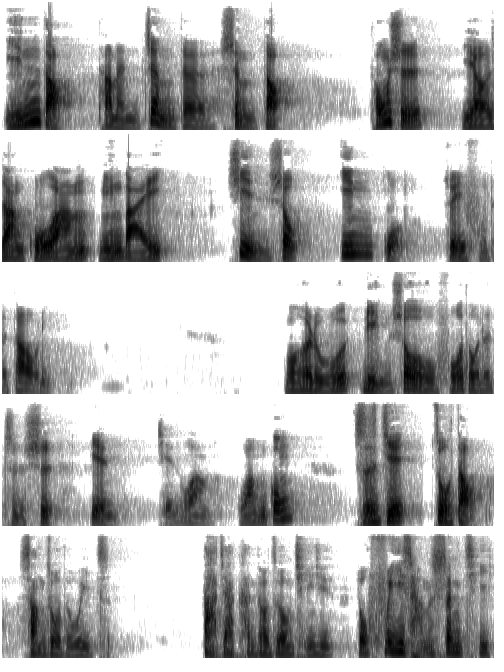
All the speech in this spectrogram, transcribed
引导他们正的圣道，同时也要让国王明白。”信受因果罪福的道理。摩诃卢领受佛陀的指示，便前往王宫，直接坐到上座的位置。大家看到这种情形，都非常生气，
